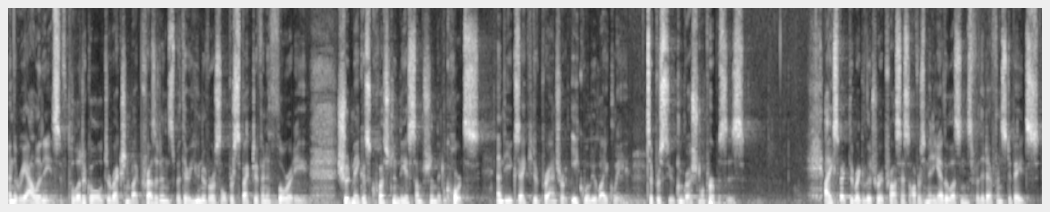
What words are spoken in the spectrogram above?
And the realities of political direction by presidents with their universal perspective and authority should make us question the assumption that courts and the executive branch are equally likely to pursue congressional purposes. I expect the regulatory process offers many other lessons for the deference debates,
